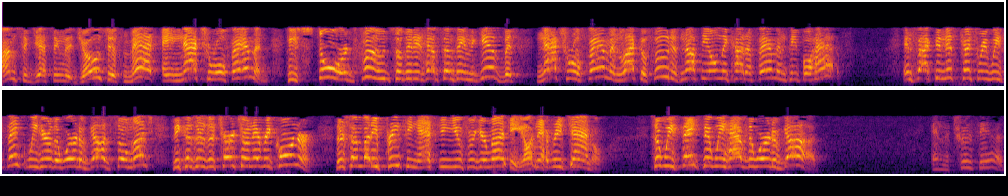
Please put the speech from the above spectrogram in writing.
I'm suggesting that Joseph met a natural famine. He stored food so that he'd have something to give, but natural famine, lack of food, is not the only kind of famine people have. In fact, in this country, we think we hear the Word of God so much because there's a church on every corner. There's somebody preaching asking you for your money on every channel. So we think that we have the Word of God. And the truth is,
